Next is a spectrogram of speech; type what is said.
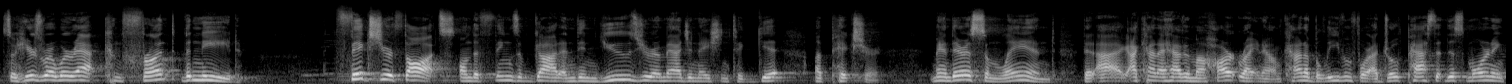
So, here's where we're at confront the need. Fix your thoughts on the things of God and then use your imagination to get a picture. Man, there is some land that I, I kind of have in my heart right now. I'm kind of believing for. I drove past it this morning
